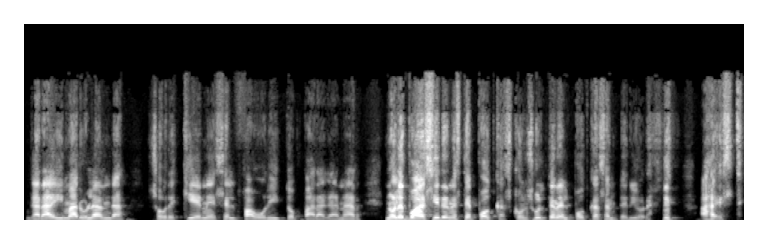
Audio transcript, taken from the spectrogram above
Garay y Marulanda, sobre quién es el favorito para ganar. No les voy a decir en este podcast, consulten el podcast anterior a este,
